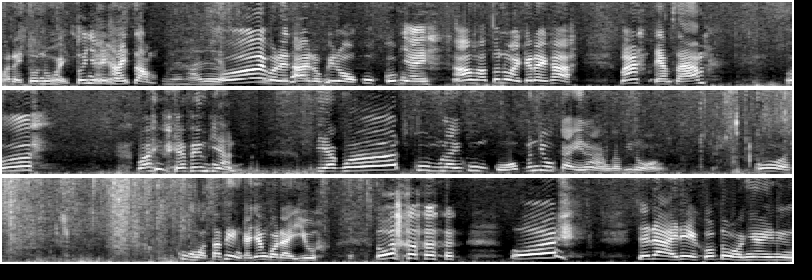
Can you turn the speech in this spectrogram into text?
มาได้ตัวหน่อย ตัวใหญ่หายซ้เป็นไงหายเลยำโอ้ยบ่ได้ทายดอกพี่น้องกุบกบใหญ่เอาเอาตัวหน่อยก็ได้ค่ะ มาแต้มสามเอ้ยไว้แม่เพ่เมียนเปียกเวิร์ดคุ้มไรคุ้มกบ มันอยู่ไก่น้ำค่ะพี่น้องโอ้ยคุ้มหัวตาเพ่งก็ยังบ่ได้อยู่โอ้ยโอ้ย เสียดายเด็กกบตัวใหญ่หนึ่ง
